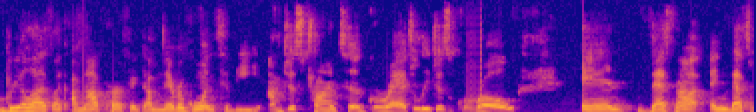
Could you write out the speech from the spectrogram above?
realize like I'm not perfect, I'm never going to be. I'm just trying to gradually just grow. And that's not and that's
